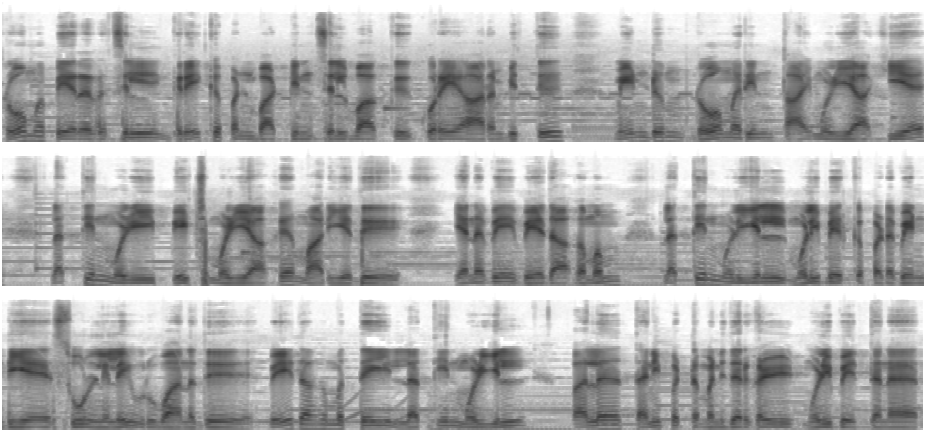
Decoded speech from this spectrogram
ரோம பேரரசில் கிரேக்க பண்பாட்டின் செல்வாக்கு குறைய ஆரம்பித்து மீண்டும் ரோமரின் தாய்மொழியாகிய லத்தீன் மொழி பேச்சு மொழியாக மாறியது. எனவே வேதாகமம் லத்தீன் மொழியில் மொழிபெயர்க்கப்பட வேண்டிய சூழ்நிலை உருவானது. வேதாகமத்தை லத்தீன் மொழியில் பல தனிப்பட்ட மனிதர்கள் மொழிபெயர்த்தனர்.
